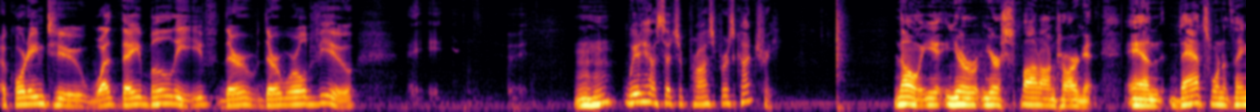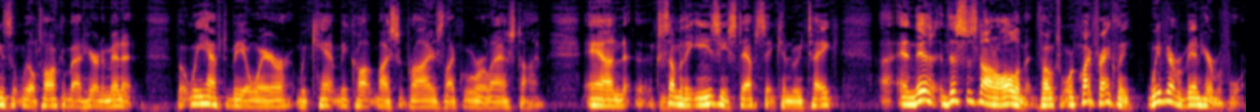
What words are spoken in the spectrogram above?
according to what they believe, their their worldview. Mm-hmm. We'd have such a prosperous country. No, you're you're spot on target, and that's one of the things that we'll talk about here in a minute. But we have to be aware; we can't be caught by surprise like we were last time. And uh, some of the easy steps that can we take, uh, and this this is not all of it, folks. Well, quite frankly, we've never been here before,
